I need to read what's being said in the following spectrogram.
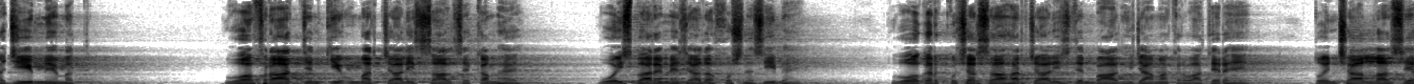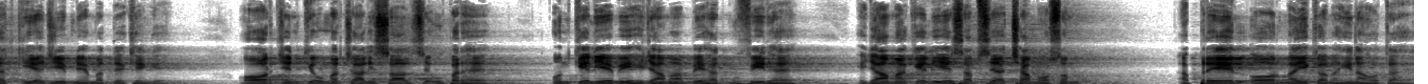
عجیب نعمت۔ وہ افراد جن کی عمر چالیس سال سے کم ہے، وہ اس بارے میں زیادہ خوش نصیب ہیں۔ وہ اگر کچھ عرصہ ہر چالیس دن بعد ہجامہ کرواتے رہیں، تو انشاءاللہ صحت کی عجیب نعمت دیکھیں گے۔ اور جن کی عمر چالیس سال سے اوپر ہے، ان کے لیے بھی ہجامہ بے حد مفید ہے۔ ہجامہ کے لیے سب سے اچھا موسم اپریل اور مئی کا مہینہ ہوتا ہے۔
